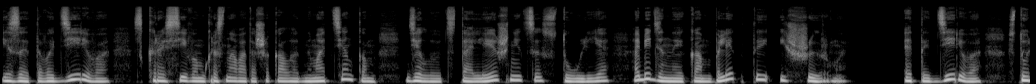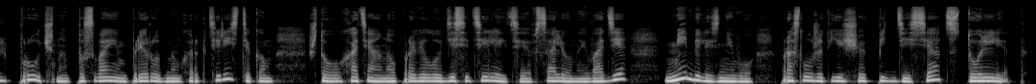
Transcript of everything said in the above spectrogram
Из этого дерева с красивым красновато-шоколадным оттенком делают столешницы, стулья, обеденные комплекты и ширмы. Это дерево столь прочно по своим природным характеристикам, что, хотя оно провело десятилетия в соленой воде, мебель из него прослужит еще 50-100 лет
